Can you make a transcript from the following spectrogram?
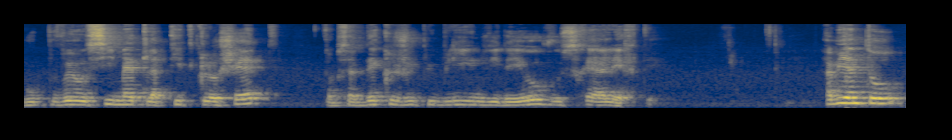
vous pouvez aussi mettre la petite clochette, comme ça dès que je publie une vidéo, vous serez alerté. À bientôt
